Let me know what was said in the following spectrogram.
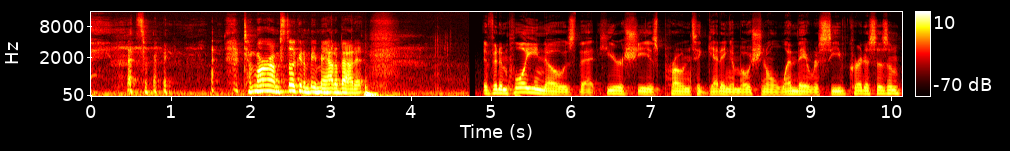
That's right. Tomorrow, I'm still going to be mad about it. If an employee knows that he or she is prone to getting emotional when they receive criticism,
